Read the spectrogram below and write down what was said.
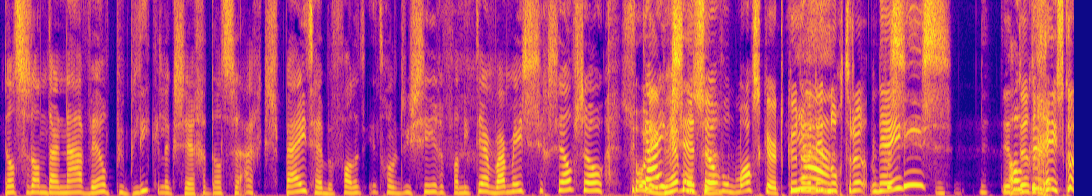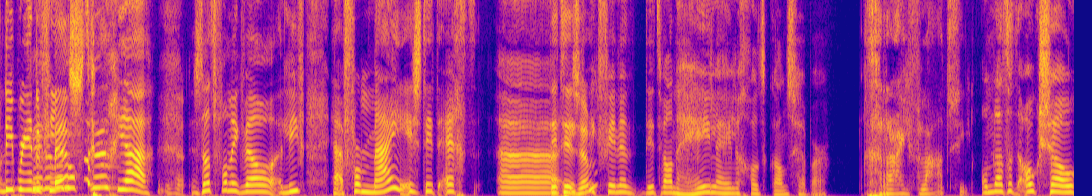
dat ze dan daarna wel publiekelijk zeggen dat ze eigenlijk spijt hebben van het introduceren van die term. Waarmee ze zichzelf zo te Sorry, kijk we hebben onszelf ontmaskerd. Kunnen we dit nog terug? Nee, Precies. De, de, geest kan dieper in de fles. terug, ja. Dus dat vond ik wel lief. Ja, voor mij is dit echt. eh, Dit is ik, hem? Ik vind het, dit wel een hele, hele grote kanshebber. Graaiflatie. Omdat het ook zo.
